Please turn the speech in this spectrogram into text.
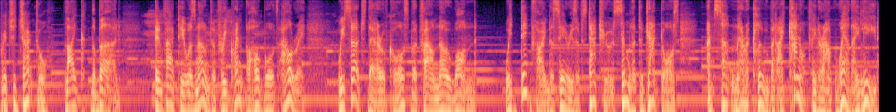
Richard Jackdaw? Like the bird. In fact, he was known to frequent the Hogwarts Owlery. We searched there, of course, but found no wand. We did find a series of statues similar to Jackdaw's. I'm certain they're a clue, but I cannot figure out where they lead.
